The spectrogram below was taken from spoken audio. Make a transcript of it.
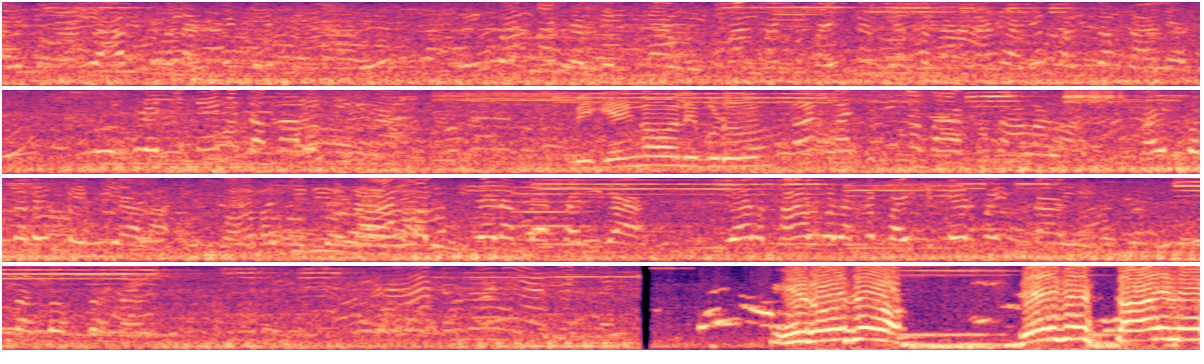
అవుతున్నాయి హాస్పిటల్ అడ్మిట్ చేస్తున్నారు చెప్పినారు ప్రయత్నం కానీ అదే ఫలితం కాలేదు ఇప్పుడైతే మేమే ధర్నాలో దిగినాము మీకేం కావాలి ఇప్పుడు? మంచినీళ్ళ మాకు కావాలా? పైకి కొత్త పెట్టియాలా మంచినీళ్ళు తీయడం సరిగా. ఇవాళ కాలువలంతా పైకి పేరుపై ఉన్నాయి ఈ రోజు దేశ స్థాయిలో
